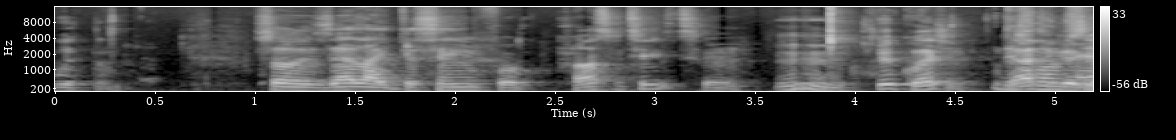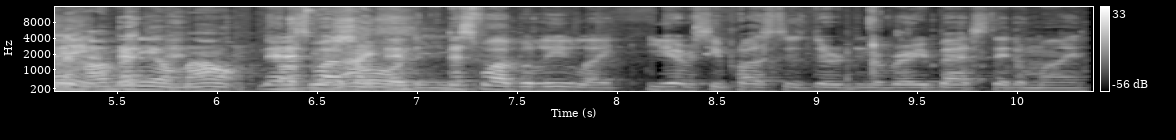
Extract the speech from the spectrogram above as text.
with them. So is that like the same for prostitutes? Or? hmm Good question. That's That's, what I'm saying. And how many that- amount? That's of your why soul and you- that's why I believe like you ever see prostitutes they're in a very bad state of mind.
